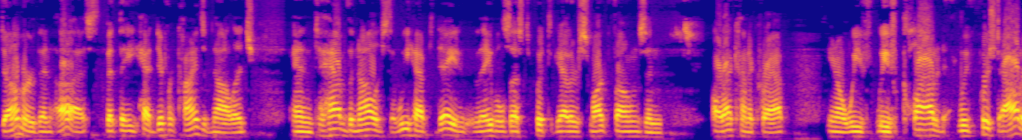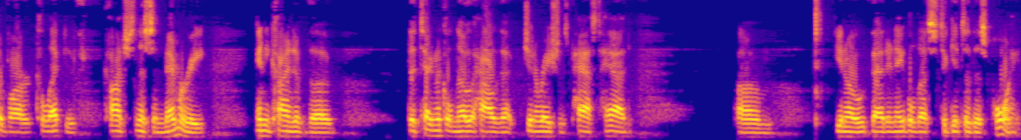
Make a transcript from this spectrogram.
dumber than us but they had different kinds of knowledge and to have the knowledge that we have today enables us to put together smartphones and all that kind of crap you know we've we've clouded we've pushed out of our collective consciousness and memory any kind of the the technical know-how that generations past had um, you know that enabled us to get to this point.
